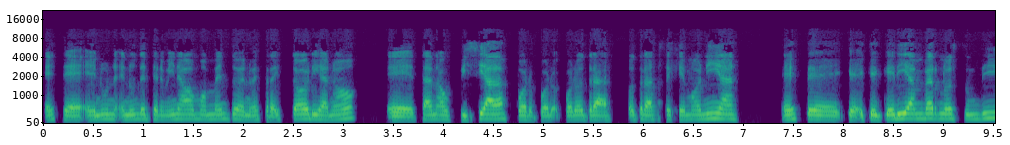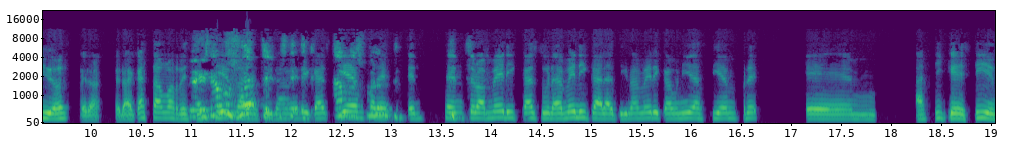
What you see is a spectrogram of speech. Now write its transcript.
este, en, un, en un determinado momento de nuestra historia, ¿no? Eh, tan auspiciadas por, por, por otras, otras hegemonías este, que, que, querían vernos hundidos, pero, pero acá estamos resistiendo a Latinoamérica siempre, en Centroamérica, Suramérica, Latinoamérica unida siempre. Eh, así que sí,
